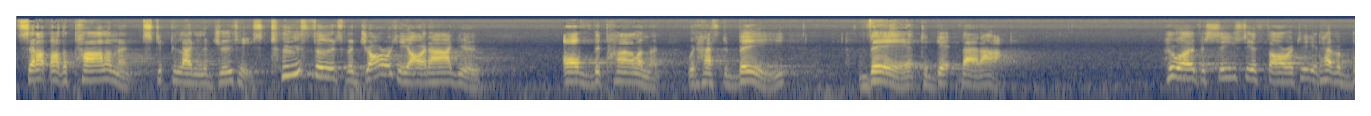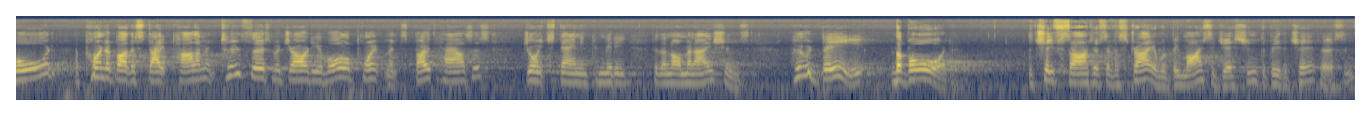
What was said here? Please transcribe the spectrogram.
Set up by the Parliament, stipulating the duties. Two thirds majority, I would argue, of the Parliament would have to be there to get that up who oversees the authority. It'd have a board appointed by the state parliament, two thirds majority of all appointments, both houses, joint standing committee for the nominations. Who would be the board? The chief scientist of Australia would be my suggestion to be the chairperson.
